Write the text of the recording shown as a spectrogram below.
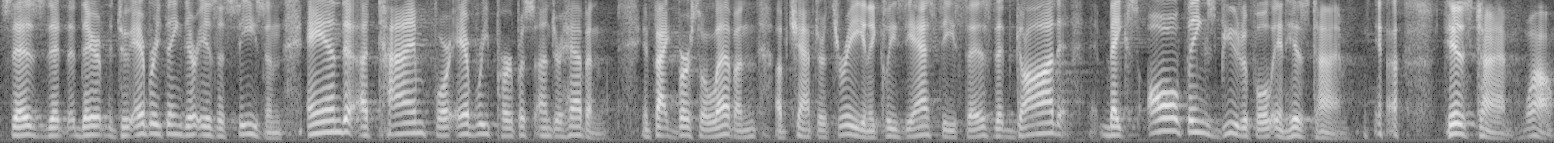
says that there, to everything there is a season and a time for every purpose under heaven. In fact, verse 11 of chapter 3 in Ecclesiastes says that God makes all things beautiful in His time. his time. Wow.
